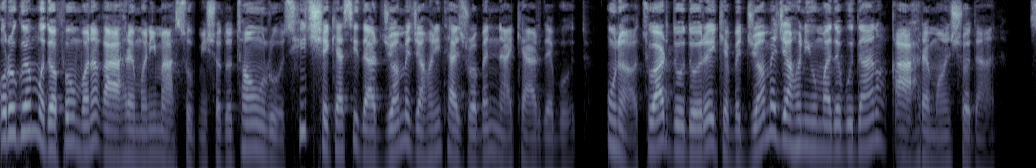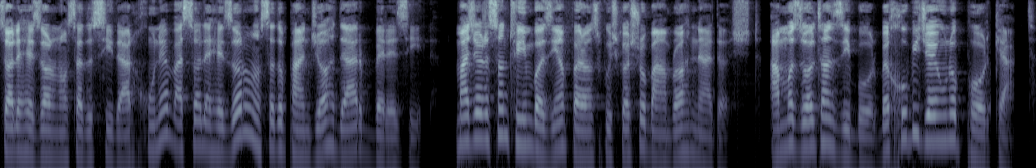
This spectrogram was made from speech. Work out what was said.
اروگوئه مدافع عنوان قهرمانی محسوب می‌شد و تا اون روز هیچ شکستی در جام جهانی تجربه نکرده بود اونا تو هر دو دوره که به جام جهانی اومده بودن قهرمان شدن. سال 1930 در خونه و سال 1950 در برزیل. مجارستان تو این بازی هم فرانس پوشکاش رو به همراه نداشت. اما زلتان زیبور به خوبی جای اونو پر کرد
